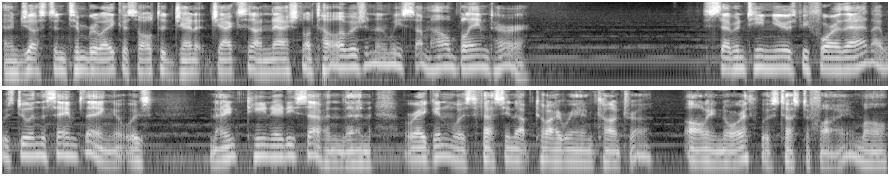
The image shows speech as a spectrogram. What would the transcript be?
And Justin Timberlake assaulted Janet Jackson on national television, and we somehow blamed her. 17 years before that, I was doing the same thing. It was 1987 then. Reagan was fessing up to Iran Contra. Ollie North was testifying, while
